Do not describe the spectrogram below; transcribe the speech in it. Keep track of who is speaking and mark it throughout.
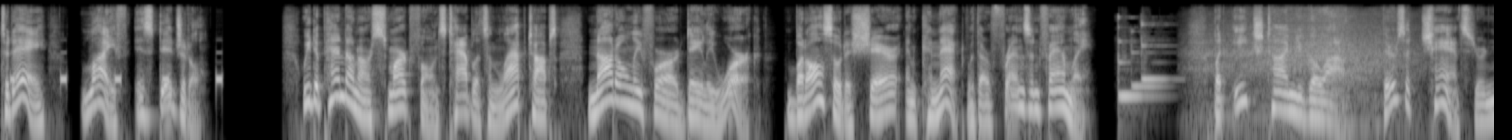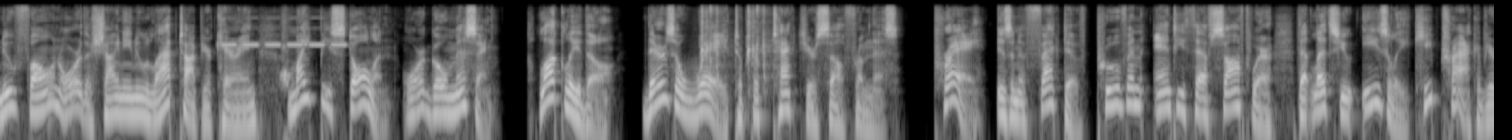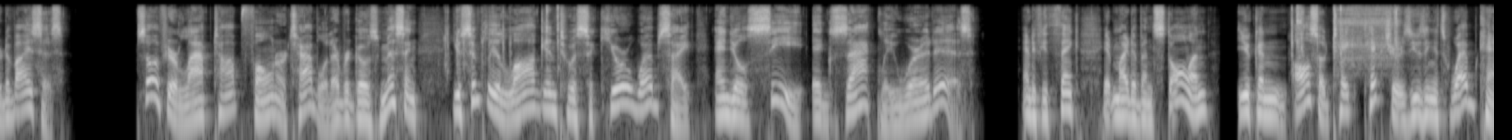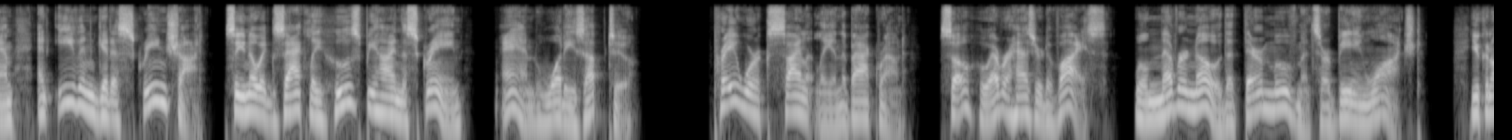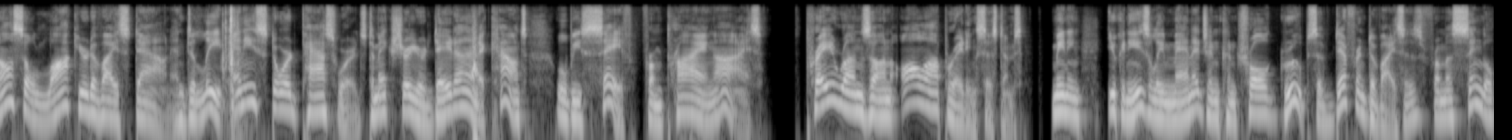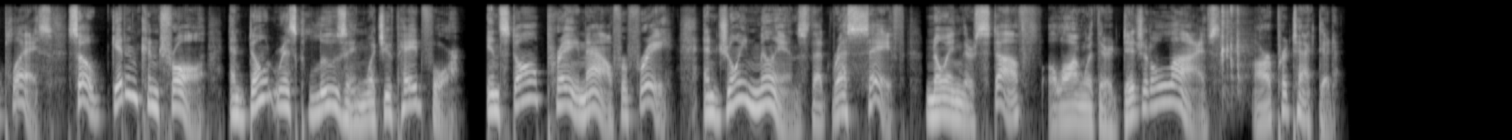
Speaker 1: Today, life is digital. We depend on our smartphones, tablets, and laptops not only for our daily work, but also to share and connect with our friends and family. But each time you go out, there's a chance your new phone or the shiny new laptop you're carrying might be stolen or go missing. Luckily, though, there's a way to protect yourself from this. Prey is an effective, proven anti theft software that lets you easily keep track of your devices. So if your laptop, phone, or tablet ever goes missing, you simply log into a secure website and you'll see exactly where it is. And if you think it might have been stolen, you can also take pictures using its webcam and even get a screenshot so you know exactly who's behind the screen and what he's up to. Prey works silently in the background, so whoever has your device will never know that their movements are being watched. You can also lock your device down and delete any stored passwords to make sure your data and accounts will be safe from prying eyes. Prey runs on all operating systems, meaning you can easily manage and control groups of different devices from a single place. So get in control and don't risk losing what you paid for. Install Prey now for free and join millions that rest safe knowing their stuff, along with their digital lives, are protected.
